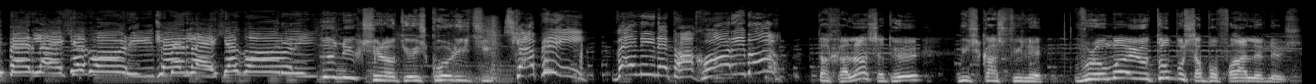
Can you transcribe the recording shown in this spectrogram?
Υπέρλα έχει αγόρι, υπέρλα έχει αγόρι. Δεν ήξερα ότι έχεις κορίτσι. Σιωπή! Δεν είναι το αγόρι μου! Τα χαλάσατε, μη σκάς φίλε. Βρωμάει ο τόπος από φάλαινες.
